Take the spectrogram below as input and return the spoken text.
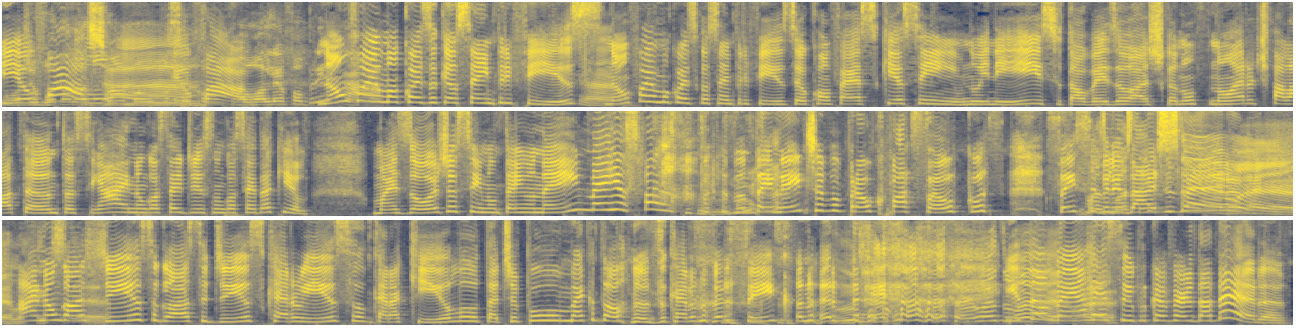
E Hoje eu vou dar na falo, sua mão, você eu falo. controla, eu vou brincar. Não foi uma coisa que eu sempre fiz. É. Não foi uma coisa que eu sempre fiz. Eu confesso que, assim, no início, talvez eu acho que eu não, não era de falar tanto assim, ai, não gostei disso, não gostei daquilo. Mas hoje, assim, não tenho nem meias palavras. não tem nem, tipo, preocupação com sensibilidade mas tem que ser, zero. mas ai, não gosto ser. disso, gosto disso, quero isso, quero aquilo. Tá tipo o McDonald's, eu quero número 5, número 3. Mas não E é, também a ué. recíproca é verdadeira.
